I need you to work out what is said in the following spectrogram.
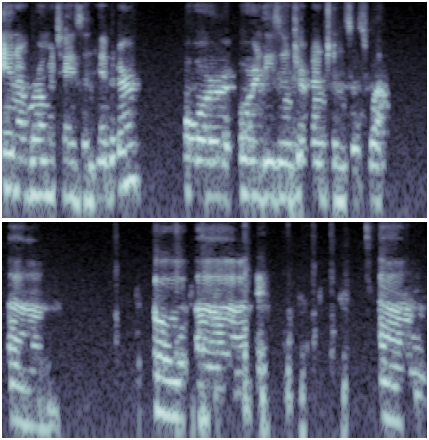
in aromatase inhibitor or, or these interventions as well. Um, so uh, um,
